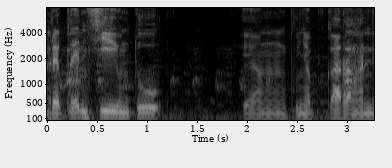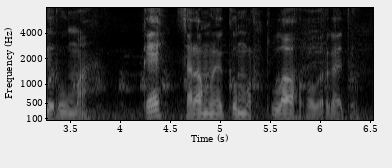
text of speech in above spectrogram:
referensi untuk yang punya pekarangan di rumah. Oke assalamualaikum warahmatullahi wabarakatuh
